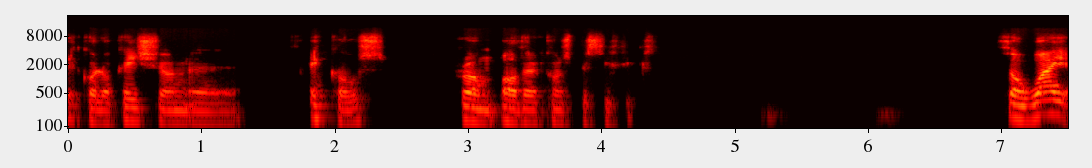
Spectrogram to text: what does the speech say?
echolocation uh, echoes from other conspecifics. So why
